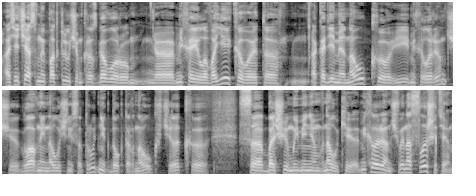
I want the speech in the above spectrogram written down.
А сейчас мы подключим к разговору э, Михаила Воейкова, это Академия наук, и Михаил Ильич, главный научный сотрудник, доктор наук, человек э, с большим именем в науке. Михаил Иванович, вы нас слышите?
